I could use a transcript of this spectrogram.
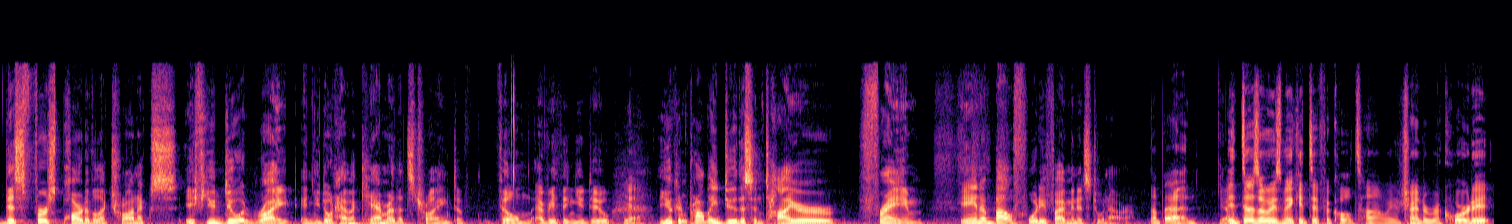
this first part of electronics, if you do it right and you don't have a camera that's trying to film everything you do, Yeah. you can probably do this entire frame in about 45 minutes to an hour. Not bad. Yeah. It does always make it difficult, huh? When you're trying to record it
